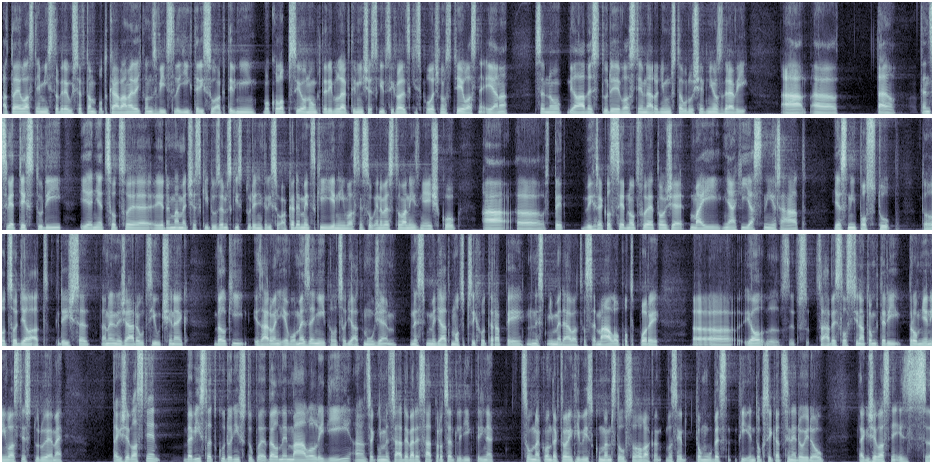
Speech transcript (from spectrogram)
a to je vlastně místo, kde už se v tom potkáváme teď z víc lidí, kteří jsou aktivní okolo Psionu, který byli aktivní v České psychologické společnosti. Vlastně i Jana se mnou dělá ve studii vlastně v Národním ústavu duševního zdraví. A, a ta, ten svět těch studií je něco, co je, jednak máme český tuzemský studie, některý jsou akademický, jiný vlastně jsou investovaný z nějšku a a teď bych řekl, sjednocuje to, že mají nějaký jasný řád, jasný postup, toho, co dělat, když se ten nežádoucí účinek velký je zároveň i omezení toho, co dělat můžeme. Nesmíme dělat moc psychoterapii, nesmíme dávat zase málo podpory. Uh, jo, v závislosti na tom, který proměný vlastně studujeme. Takže vlastně ve výsledku do ní vstupuje velmi málo lidí, a řekněme třeba 90% lidí, kteří ne, jsou nakontaktovaní tím výzkumem s tou sohou, vlastně k tomu vůbec té intoxikaci nedojdou. Takže vlastně i z,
